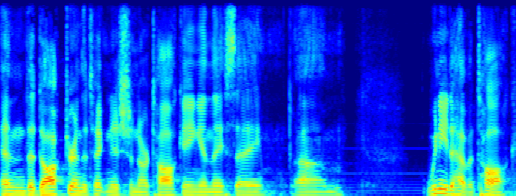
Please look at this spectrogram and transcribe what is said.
And the doctor and the technician are talking, and they say, um, we need to have a talk.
